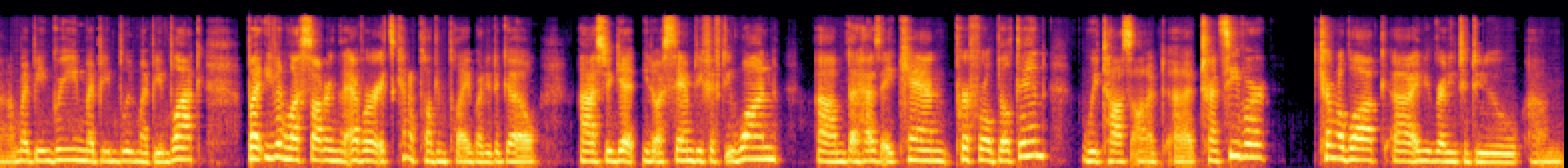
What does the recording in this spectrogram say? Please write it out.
Uh, might be in green, might be in blue, might be in black, but even less soldering than ever. It's kind of plug and play, ready to go. Uh, so you get, you know, a SAMD51 um, that has a CAN peripheral built in. We toss on a, a transceiver, terminal block, uh, and you're ready to do um,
